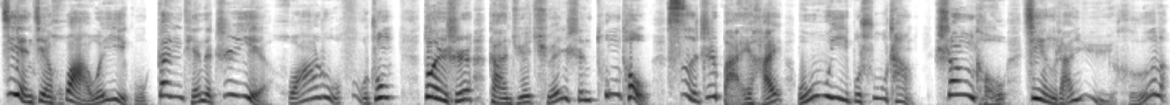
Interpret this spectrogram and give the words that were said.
渐渐化为一股甘甜的汁液滑入腹中，顿时感觉全身通透，四肢百骸无一不舒畅，伤口竟然愈合了，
